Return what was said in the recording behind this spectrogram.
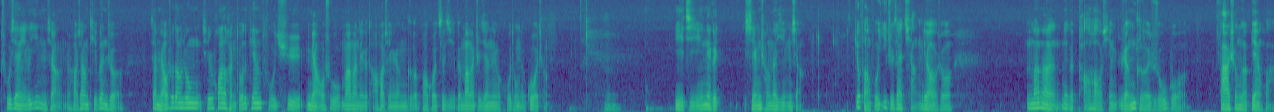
出现一个印象，就好像提问者在描述当中，其实花了很多的篇幅去描述妈妈那个讨好型人格，包括自己跟妈妈之间那个互动的过程。嗯。以及那个形成的影响，就仿佛一直在强调说，妈妈那个讨好型人格如果发生了变化。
